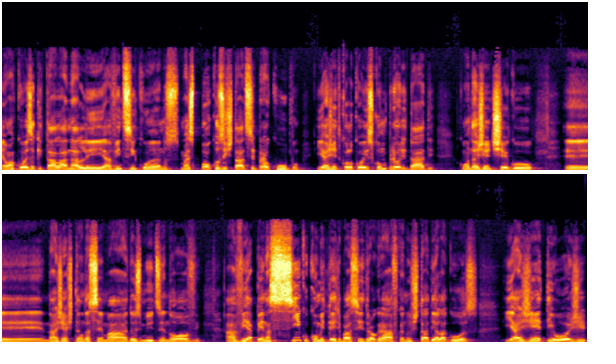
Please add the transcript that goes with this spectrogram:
É uma coisa que está lá na lei há 25 anos, mas poucos estados se preocupam. E a gente colocou isso como prioridade. Quando a gente chegou é, na gestão da SEMAR, 2019, havia apenas cinco comitês de bacia hidrográfica no estado de Alagoas. E a gente hoje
